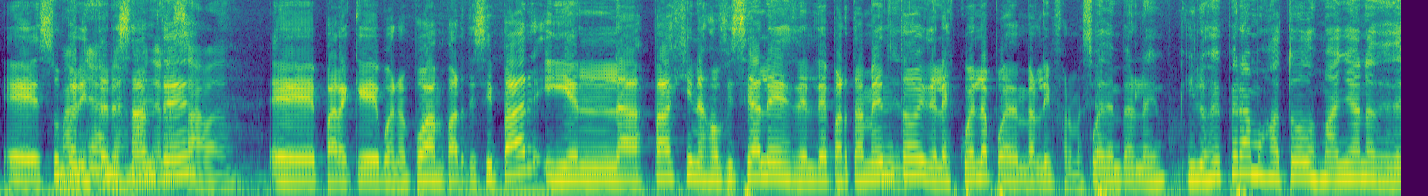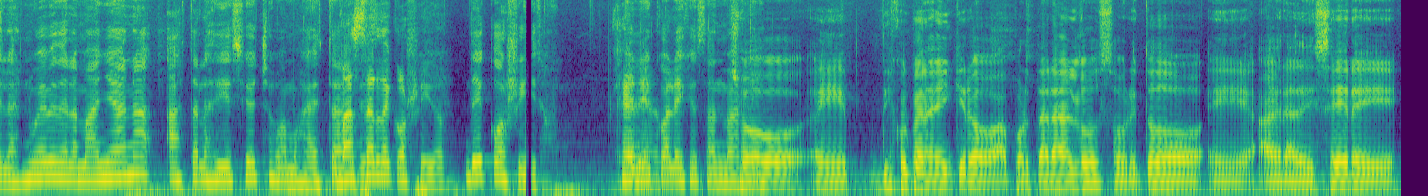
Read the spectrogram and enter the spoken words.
eh, súper interesante. mañana sábado. Eh, para que bueno puedan participar y en las páginas oficiales del departamento y de la escuela pueden ver la información. Pueden verla. Y los esperamos a todos mañana desde las 9 de la mañana hasta las 18 vamos a estar. Va a ser de corrido. de corrido. En Genial. el Colegio San Martín. Yo, eh, disculpen ahí, quiero aportar algo, sobre todo eh, agradecer eh,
